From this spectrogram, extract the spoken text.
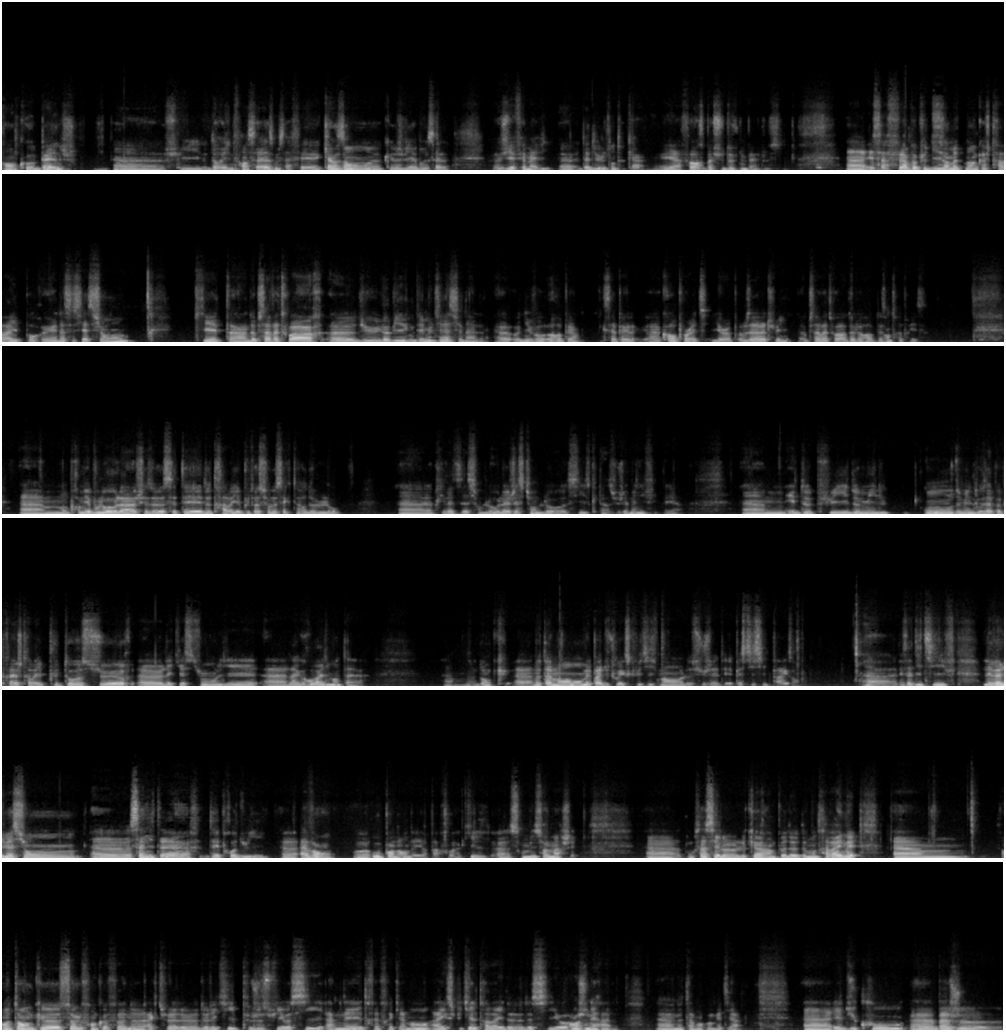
franco-belge. Euh, je suis d'origine française, mais ça fait 15 ans euh, que je vis à Bruxelles. Euh, J'y ai fait ma vie, d'adulte en tout cas. Et à force, bah, je suis devenu belge aussi. Et ça fait un peu plus de 10 ans maintenant que je travaille pour une association qui est un observatoire du lobbying des multinationales au niveau européen, qui s'appelle Corporate Europe Observatory, Observatoire de l'Europe des entreprises. Euh, mon premier boulot là chez eux, c'était de travailler plutôt sur le secteur de l'eau, euh, la privatisation de l'eau, la gestion de l'eau aussi, ce qui est un sujet magnifique d'ailleurs. Euh, et depuis 2011-2012 à peu près, je travaille plutôt sur les questions liées à l'agroalimentaire. Donc, notamment, mais pas du tout exclusivement, le sujet des pesticides, par exemple, euh, des additifs, l'évaluation euh, sanitaire des produits euh, avant ou pendant, d'ailleurs, parfois, qu'ils sont mis sur le marché. Donc ça, c'est le, cœur un peu de, mon travail, mais en tant que seul francophone actuel de l'équipe, je suis aussi amené très fréquemment à expliquer le travail de, CEO en général, notamment aux médias. Et du coup, bah, je,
